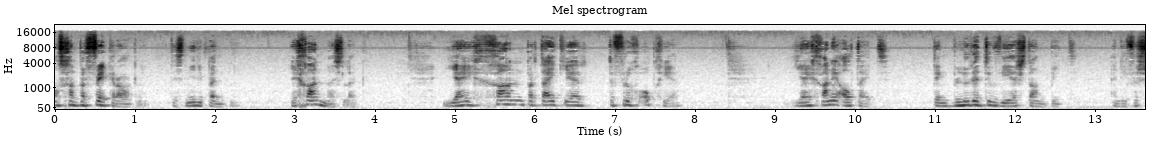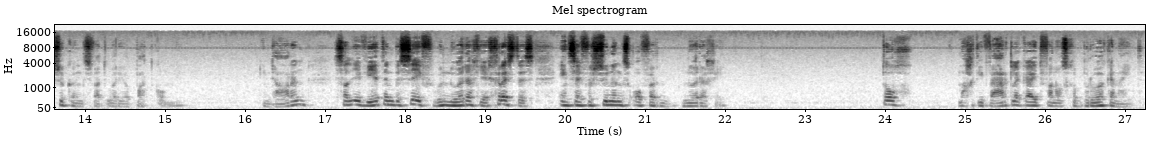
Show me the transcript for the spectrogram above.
ons gaan perfek raak nie. Dis nie die punt nie. Jy gaan misluk. Jy gaan partykeer te vroeg opgee. Jy gaan nie altyd ten bloede toe weerstand bied in die versoekings wat oor jou pad kom nie. En daarin sal jy weet en besef hoe nodig jy Christus en sy versoeningsoffer nodig het. Tog mag die werklikheid van ons gebrokenheid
